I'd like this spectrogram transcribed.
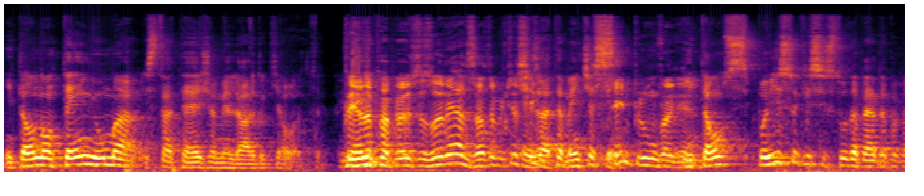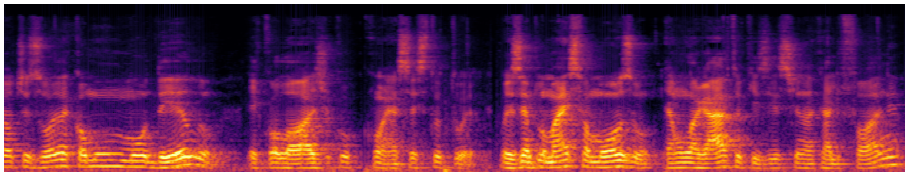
Então, não tem uma estratégia melhor do que a outra. Pedra, papel e tesoura é exatamente assim. Exatamente assim. Sempre um vai ganhar. Então, por isso que se estuda pedra, papel, tesoura como um modelo ecológico com essa estrutura. O exemplo mais famoso é um lagarto que existe na Califórnia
